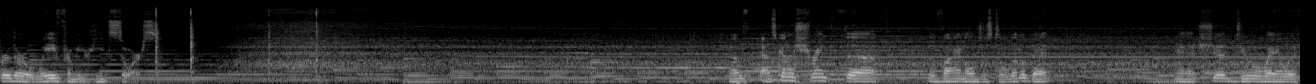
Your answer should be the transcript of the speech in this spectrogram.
further away from your heat source. That's going to shrink the, the vinyl just a little bit, and it should do away with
